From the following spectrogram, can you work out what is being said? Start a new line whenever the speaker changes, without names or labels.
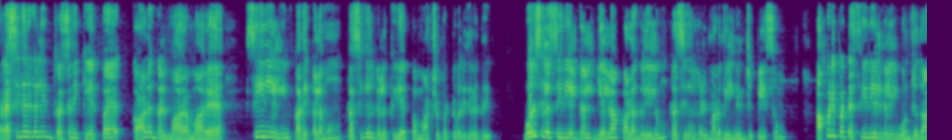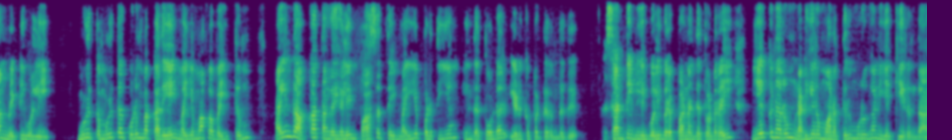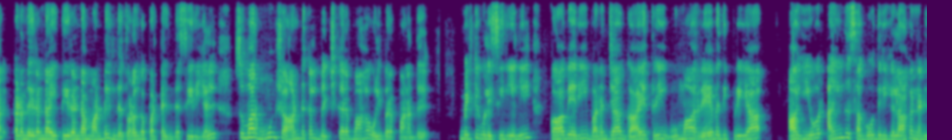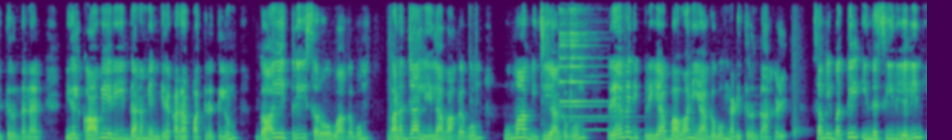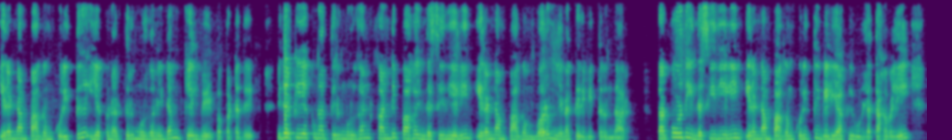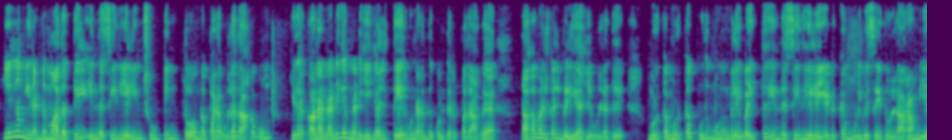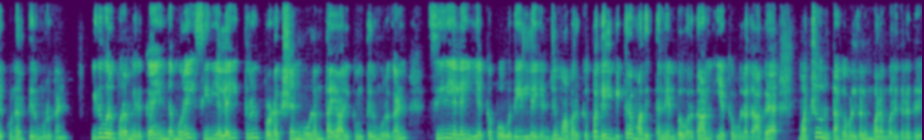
ரசிகர்களின் ரசனைக்கேற்ப காலங்கள் மாற மாற சீரியலின் கதைக்களமும் ரசிகர்களுக்கு ஏற்ப மாற்றப்பட்டு வருகிறது. ஒரு சில சீரியல்கள் எல்லா காலங்களிலும் ரசிகர்கள் மனதில் நின்று பேசும். அப்படிப்பட்ட சீரியல்களில் ஒன்றுதான் மெட்டி ஒல்லி. முழுக்க முழுக்க குடும்ப கதையை மையமாக வைத்தும் ஐந்து அக்கா தங்கைகளின் பாசத்தை மையப்படுத்தியும் இந்த தொடர் எடுக்கப்பட்டிருந்தது. சன் டிவியில் ஒளிபரப்பான இந்த தொடரை இயக்குனரும் நடிகருமான திருமுருகன் இயக்கியிருந்தார். கடந்த இரண்டாயிரத்தி இரண்டாம் ஆண்டு இந்த தொடங்கப்பட்ட இந்த சீரியல் சுமார் மூன்று ஆண்டுகள் வெற்றிகரமாக ஒளிபரப்பானது. மெட்டி ஒலி சீரியலில் காவேரி வனஜா காயத்ரி உமா ரேவதி பிரியா ஆகியோர் ஐந்து சகோதரிகளாக நடித்திருந்தனர். இதில் காவேரி தனம் என்கிற கதாபாத்திரத்திலும் காயத்ரி சரோவாகவும் வனஜா லீலாவாகவும் உமா விஜயாகவும் ரேவதி பிரியா பவானியாகவும் நடித்திருந்தார்கள். சமீபத்தில் இந்த சீரியலின் இரண்டாம் பாகம் குறித்து இயக்குனர் திருமுருகனிடம் கேள்வி எழுப்பப்பட்டது. இதற்கு இயக்குனர் திருமுருகன் கண்டிப்பாக இந்த சீரியலின் இரண்டாம் பாகம் வரும் என தெரிவித்திருந்தார். தற்பொழுது இந்த சீரியலின் இரண்டாம் பாகம் குறித்து வெளியாகியுள்ள தகவலில் இன்னும் இரண்டு மாதத்தில் இந்த சீரியலின் ஷூட்டிங் துவங்கப்பட உள்ளதாகவும் இதற்கான நடிகர் நடிகைகள் தேர்வு நடந்து கொண்டிருப்பதாக தகவல்கள் வெளியாகியுள்ளது முழுக்க முழுக்க புதுமுகங்களை வைத்து இந்த சீரியலை எடுக்க முடிவு செய்துள்ளாராம் இயக்குனர் திருமுருகன். இது ஒரு புறம் இருக்க இந்த முறை சீரியலை திரு புரொடக்ஷன் மூலம் தயாரிக்கும் திருமுருகன் சீரியலை இயக்கப் போவது இல்லை என்றும் அவருக்கு பதில் விக்ரமாதித்தன் என்பவர்தான் இயக்க உள்ளதாக மற்றொரு தகவல்களும் வலம் வருகிறது.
